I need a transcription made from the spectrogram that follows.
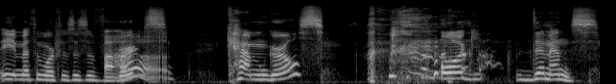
i Metamorphosis of Ah. Birds, Camgirls og Demens.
